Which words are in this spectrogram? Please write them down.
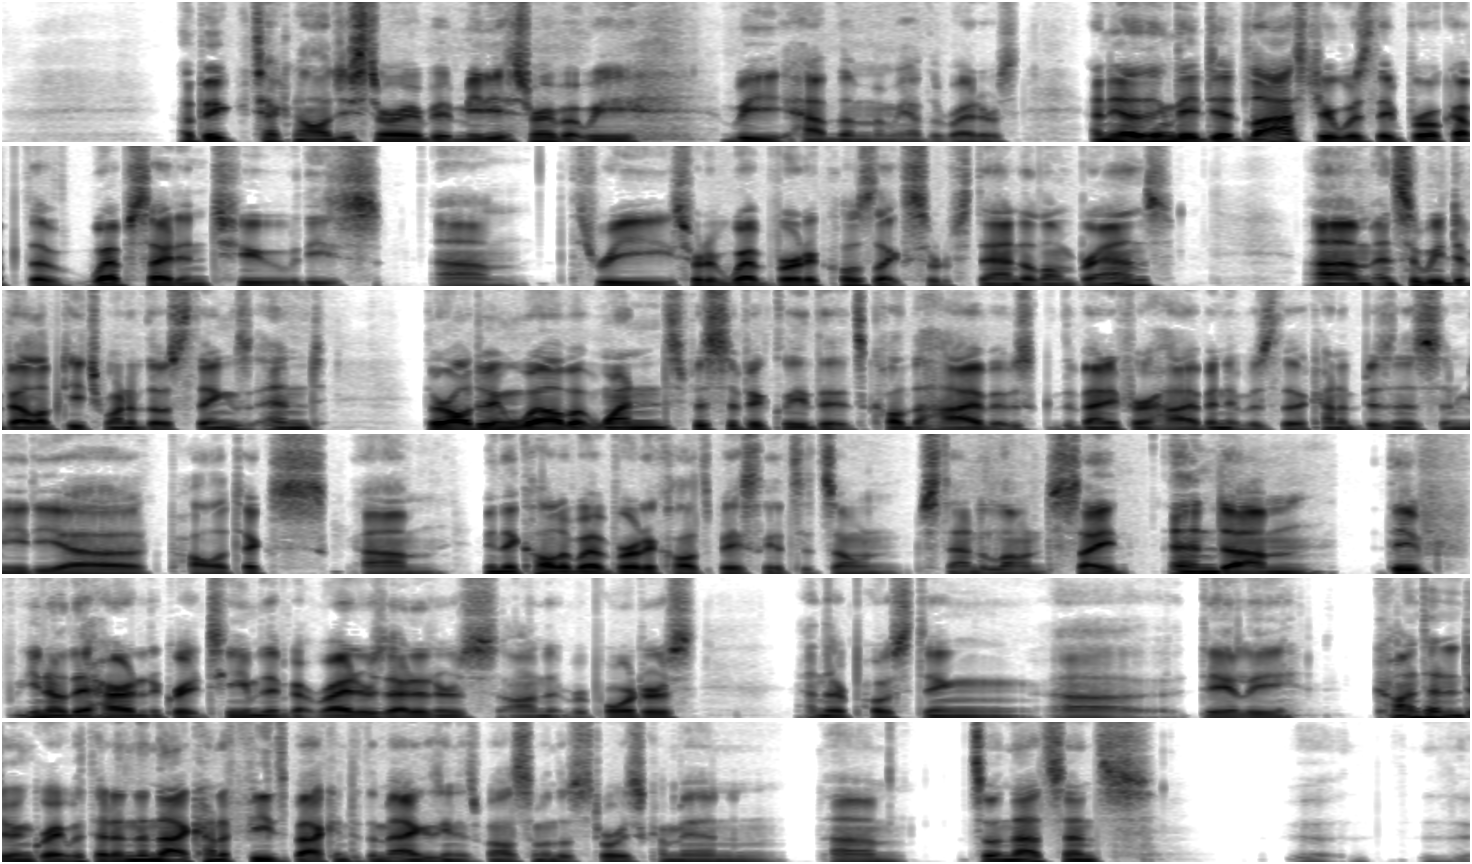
a big technology story, a big media story, but we we have them and we have the writers. And the other thing they did last year was they broke up the website into these um, three sort of web verticals, like sort of standalone brands. Um, and so we developed each one of those things, and they're all doing well. But one specifically, that it's called the Hive. It was the Vanity Fair Hive, and it was the kind of business and media, politics. Um, mean, they call it a web vertical. It's basically it's its own standalone site, and um, they've you know they hired a great team. They've got writers, editors on it, reporters, and they're posting uh, daily content and doing great with it. And then that kind of feeds back into the magazine as well. Some of those stories come in, and um, so in that sense, uh,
